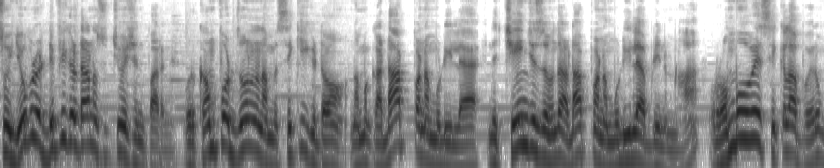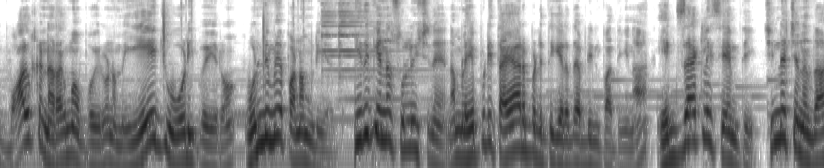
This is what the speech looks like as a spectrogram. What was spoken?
ஸோ எவ்வளோ டிஃபிகல்ட்டான சுச்சுவேஷன் பாருங்க. ஒரு கம்ஃபர்ட் ஜோனில் நம்ம சிக்கிக்கிட்டோம் நமக்கு அடாப்ட் பண்ண முடியல இந்த சேஞ்சஸை வந்து அடாப்ட் பண்ண முடியல அப்படின்னம்னா ரொம்பவே சிக்கலாக போயிடும் வாழ்க்கை நரகமாக போயிடும் நம்ம ஏஜ் ஓடி போயிடும் ஒன்றுமே பண்ண முடியாது. இதுக்கு என்ன சொல்யூஷனு நம்மளை எப்படி தயார்படுத்திக்கிறது அப்படின்னு பார்த்தீங்கன்னா எக்ஸாக்ட்லி சேம் திங் சின்ன சின்னதா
